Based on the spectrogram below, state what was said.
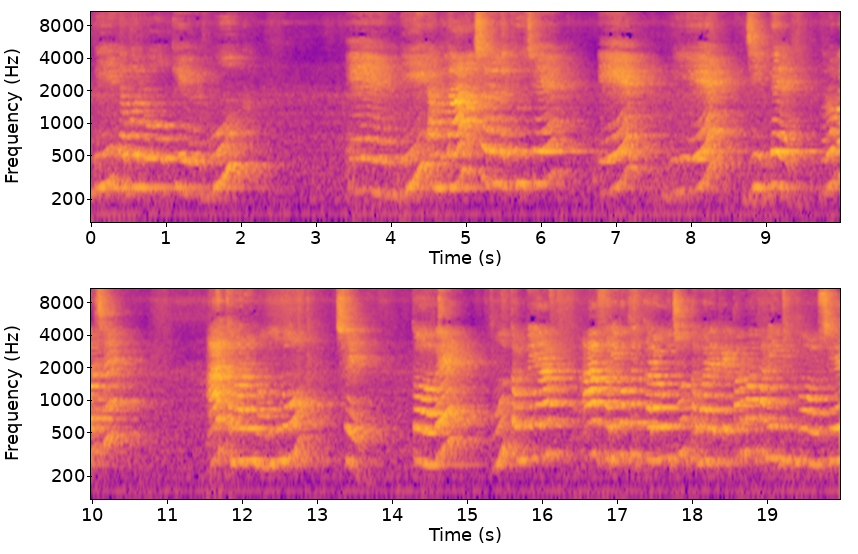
બી ડબલ ઓ કે બુક એ બી આમ લાલ અક્ષરે લખ્યું છે. એ બી એ જી બે બરોબર છે? આ તમારો નમૂનો છે. તો હવે હું તમને આ આ ફરી વખત કરાવું છું. તમારે પેપરમાં પણ એ રીતનું આવશે.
